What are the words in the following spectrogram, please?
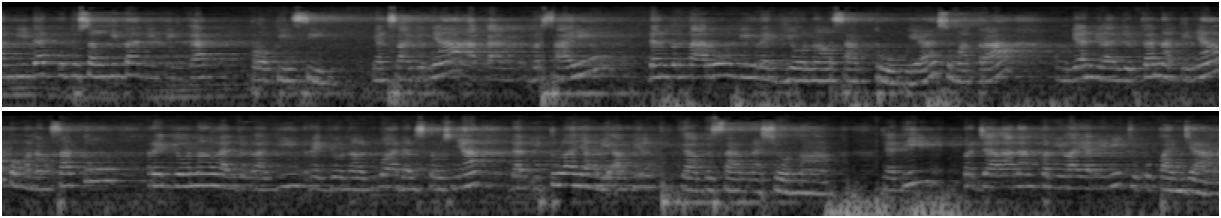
kandidat utusan kita di tingkat provinsi. Yang selanjutnya akan bersaing dan bertarung di regional 1 ya Sumatera kemudian dilanjutkan nantinya pemenang satu regional lanjut lagi regional 2 dan seterusnya. Dan itulah yang diambil tiga besar nasional. Jadi perjalanan penilaian ini cukup panjang.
